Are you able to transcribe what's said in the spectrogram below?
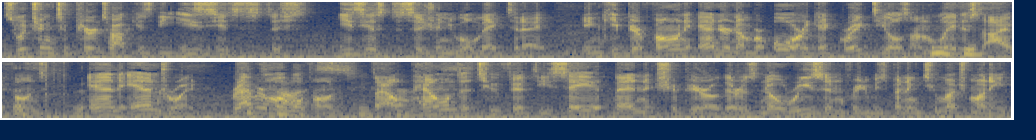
Switching to Pure Talk is the easiest easiest decision you will make today. You can keep your phone and your number or get great deals on the latest iPhones and Android. Grab your mobile phone, dial pound 250, say Ben Shapiro. There is no reason for you to be spending too much money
